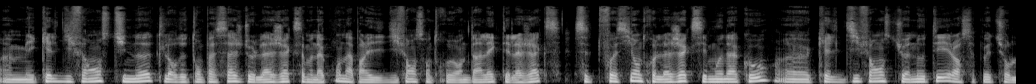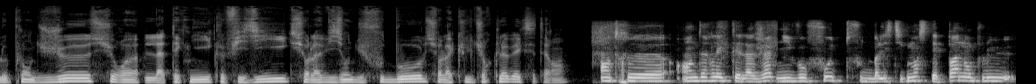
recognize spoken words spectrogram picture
Euh, mais quelle différence tu notes lors de ton passage de l'Ajax à Monaco? On a parlé des différences entre Anderlecht et l'Ajax. Cette fois-ci, entre l'Ajax et Monaco, euh, quelle différence tu as noté Alors ça peut être sur le plan du jeu, sur euh, la technique, le physique, sur la vision du football, sur la culture club, etc entre Anderlecht et l'Ajax, niveau foot, footballistiquement, c'était pas non plus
